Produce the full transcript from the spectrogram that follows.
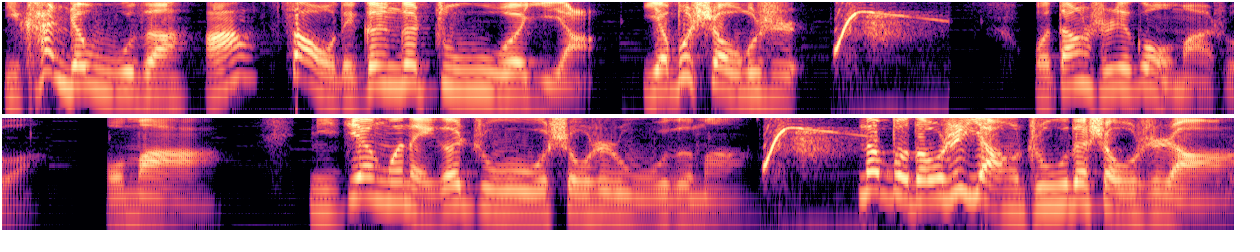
你看你这屋子啊，造的跟个猪窝一样，也不收拾。”我当时就跟我妈说：“我妈，你见过哪个猪收拾屋子吗？那不都是养猪的收拾啊？”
